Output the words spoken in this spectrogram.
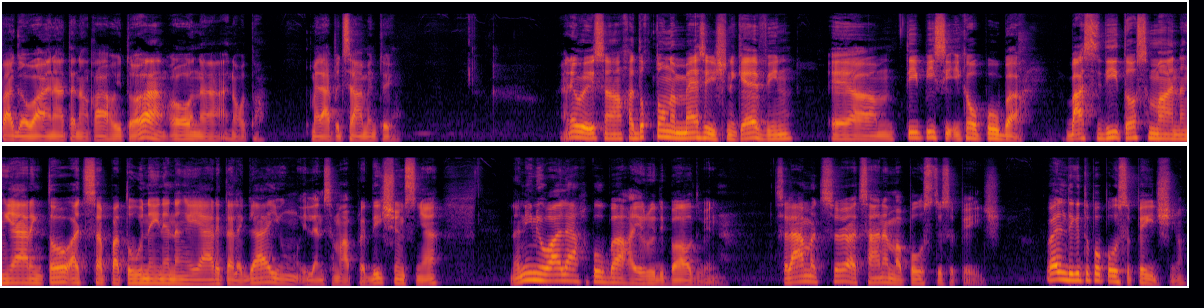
Pagawaan natin ng kahoy ito. Ah, oo na, ano ko to. Malapit sa amin to eh. Anyways, ang kaduktong na message ni Kevin, eh, um, TPC, ikaw po ba? Base dito sa mga nangyaring to at sa patunay na nangyayari talaga yung ilan sa mga predictions niya, naniniwala ka po ba kay Rudy Baldwin? Salamat sir at sana ma-post to sa page. Well, hindi ko to po post sa page, no?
